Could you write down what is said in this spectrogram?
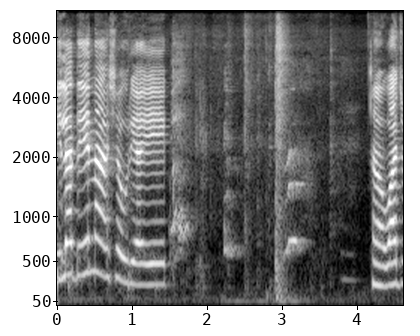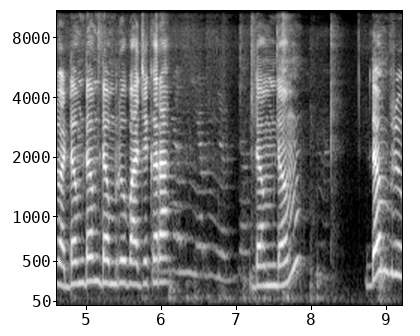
तिला दे ना शौर्या एक. हा वाजवा. डम डम डमरू बाजे करा. डम डम डमरू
